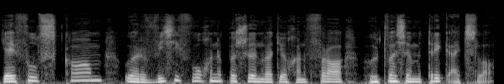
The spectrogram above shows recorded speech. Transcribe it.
Jy voel skaam oor wie se volgende persoon wat jou gaan vra, "Hoe was jou matriekuitslae?"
